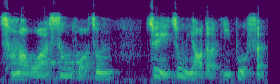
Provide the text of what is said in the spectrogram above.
成了我生活中最重要的一部分。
